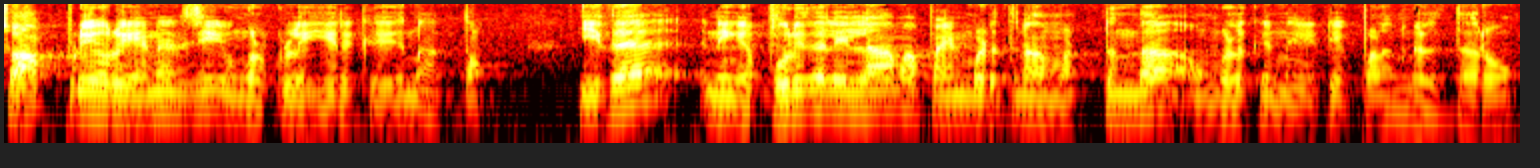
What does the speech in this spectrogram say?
ஸோ அப்படி ஒரு எனர்ஜி உங்களுக்குள்ளே இருக்குதுன்னு அர்த்தம். இதை நீங்கள் புரிதல் இல்லாமல் பயன்படுத்தினா மட்டும்தான் உங்களுக்கு நெகட்டிவ் பலன்கள் தரும்.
